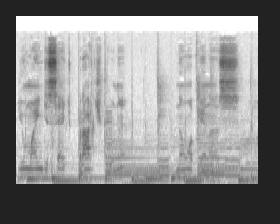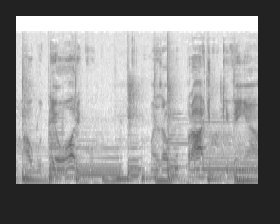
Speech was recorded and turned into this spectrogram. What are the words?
de um mindset prático, né? Não apenas algo teórico, mas algo prático que venha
